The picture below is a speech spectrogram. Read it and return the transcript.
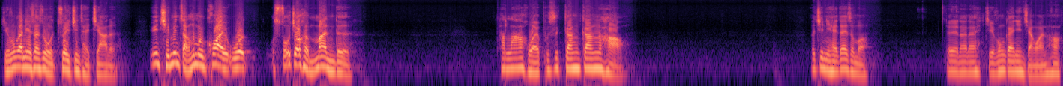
解封概念，算是我最近才加的，因为前面涨那么快，我我手脚很慢的，它拉回来不是刚刚好？而且你还带什么？对，来来，解封概念讲完哈。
